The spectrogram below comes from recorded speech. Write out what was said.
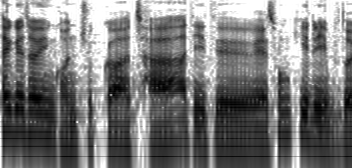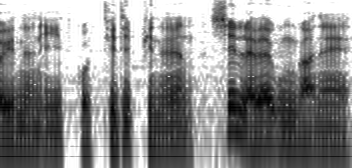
세계적인 건축가 자하 하디드의 손길이 묻어있는 이곳 DDP는 실내외 공간에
